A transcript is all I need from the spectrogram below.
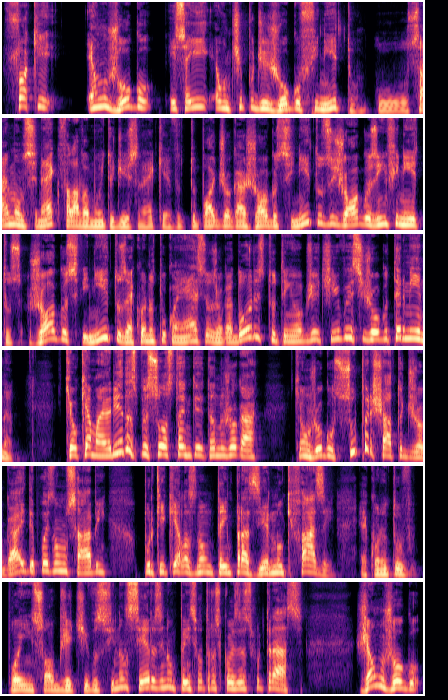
Só que é um jogo, isso aí é um tipo de jogo finito. O Simon Sinek falava muito disso, né? Que tu pode jogar jogos finitos e jogos infinitos. Jogos finitos é quando tu conhece os jogadores, tu tem um objetivo e esse jogo termina. Que é o que a maioria das pessoas está tentando jogar. Que é um jogo super chato de jogar e depois não sabem por que, que elas não têm prazer no que fazem. É quando tu põe só objetivos financeiros e não pensa outras coisas por trás. Já um jogo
